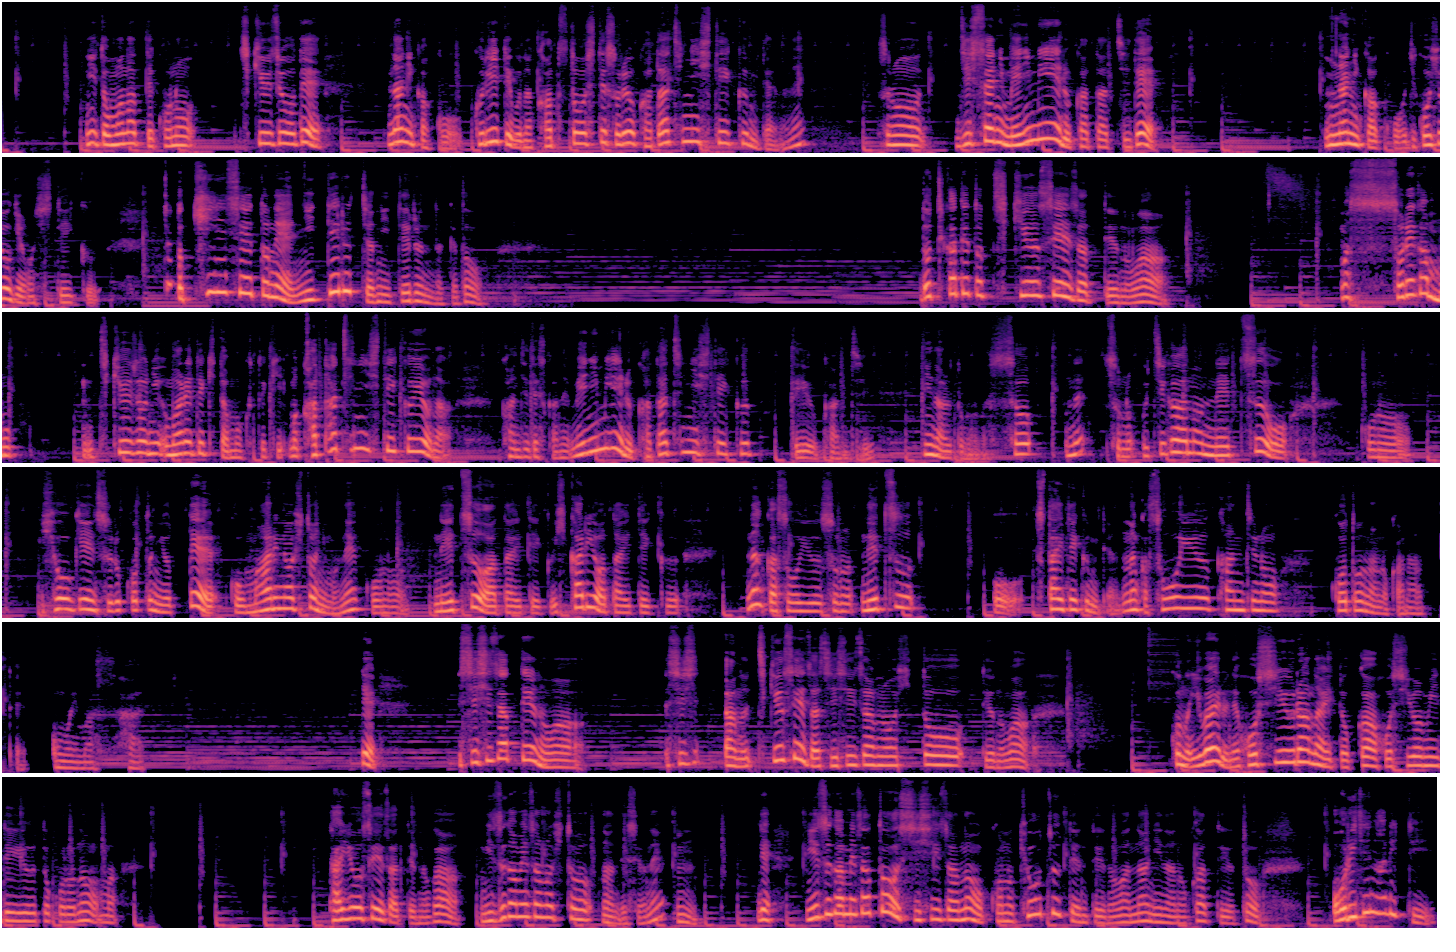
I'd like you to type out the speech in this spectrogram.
に伴ってこの地球上で何かこうクリエイティブな活動をしてそれを形にしていくみたいなね。その実際に目に見える形で何かこう自己表現をしていく。ちょっと金星とね似てるっちゃ似てるんだけどどっちかというと地球星座っていうのは、まあ、それがも地球上に生まれてきた目的、まあ、形にしていくような感じですかね目に見える形にしていくっていう感じになると思います。そ,、ね、その内側の熱をこの表現することによってこう周りの人にもねこの熱を与えていく光を与えていくなんかそういうその熱を伝えていくみたいななんかそういう感じのことなのかなって思います。はい、で獅子座っていうのはあの地球星座獅子座の人っていうのはこのいわゆるね星占いとか星読みでいうところの、まあ、太陽星座っていうのが水亀座の人なんですよね。うん、で水亀座と獅子座のこの共通点っていうのは何なのかっていうとオリジナリティ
